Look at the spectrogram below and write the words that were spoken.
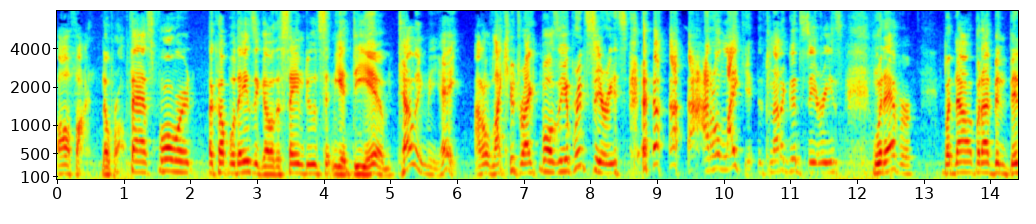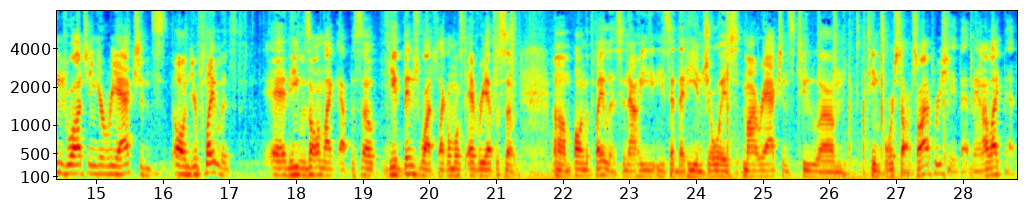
all fine, no problem. Fast forward a couple days ago, the same dude sent me a DM telling me, hey, I don't like your Dragon Ball Z Abridged series. I don't like it. It's not a good series, whatever. But now, but I've been binge watching your reactions on your playlist and he was on like episode he had binge watched like almost every episode um, on the playlist. And now he, he said that he enjoys my reactions to um, team four star. So i appreciate that man. I like that.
